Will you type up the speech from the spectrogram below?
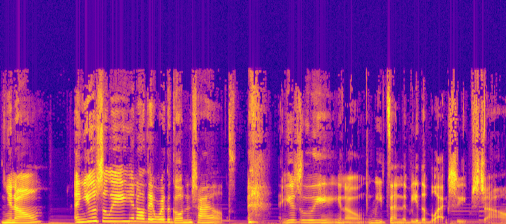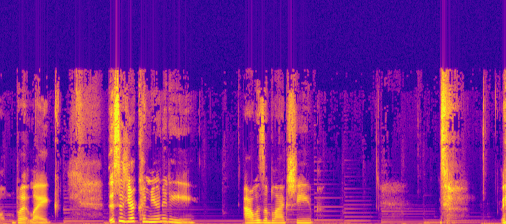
You know, and usually, you know, they were the golden child. Usually, you know, we tend to be the black sheep's child, but like, this is your community. I was a black sheep.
